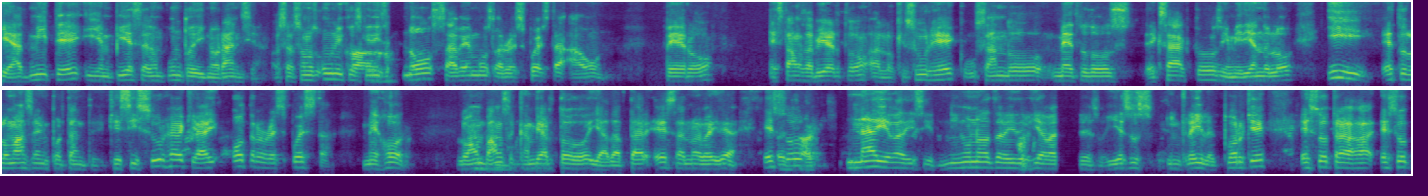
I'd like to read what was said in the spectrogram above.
que admite y empieza de un punto de ignorancia. O sea, son los únicos que dicen, no sabemos la respuesta aún, pero estamos abiertos a lo que surge usando métodos exactos y midiéndolo. Y esto es lo más importante, que si surge que hay otra respuesta mejor, lo vamos a cambiar todo y adaptar esa nueva idea. Eso nadie va a decir, ninguna otra ideología va a decir eso. Y eso es increíble, porque eso trabaja, eso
